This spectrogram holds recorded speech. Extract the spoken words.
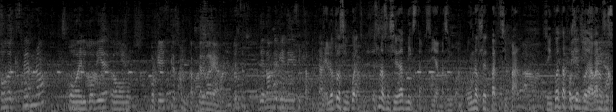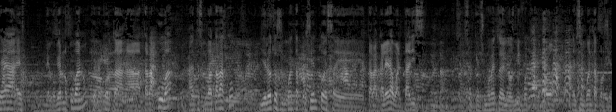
todo externo o el gobierno, porque dice que es como capital variable. Entonces, ¿de dónde viene ese capital? El otro 50 es una sociedad mixta, se llama, una sociedad participada. 50% de Habanos S.A. es del gobierno cubano, que reporta a Tabacuba, antes Cuba Tabaco, y el otro 50% es eh, Tabacalera o Altadis, que en su momento en el 2000 fue que compró el 50%.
